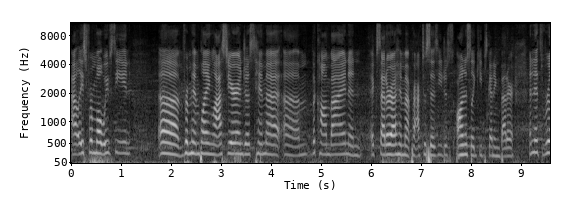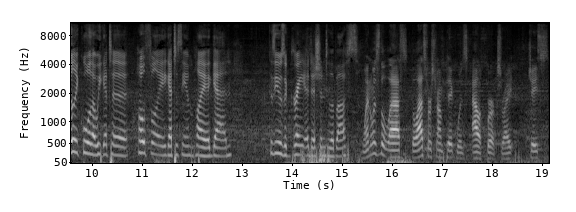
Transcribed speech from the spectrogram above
at least from what we've seen um, from him playing last year, and just him at um, the combine and et cetera, him at practices. He just honestly keeps getting better, and it's really cool that we get to hopefully get to see him play again because he was a great addition to the Buffs. When was the last? The last first round pick was Alec Burks, right? Jace,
